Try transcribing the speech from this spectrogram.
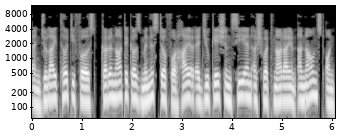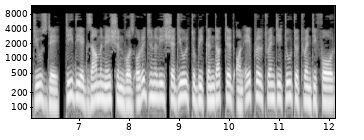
and July 31. Karnataka's Minister for Higher Education CN Ashwathnarayan announced on Tuesday, T the examination was originally scheduled to be conducted on April 22 to 24,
